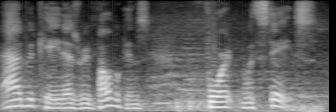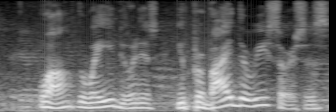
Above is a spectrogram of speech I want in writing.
advocate as Republicans for it with states? Well, the way you do it is you provide the resources,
